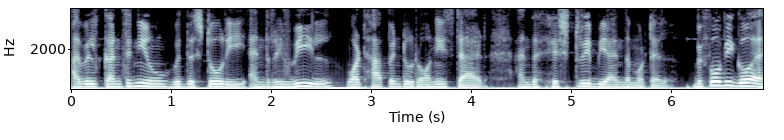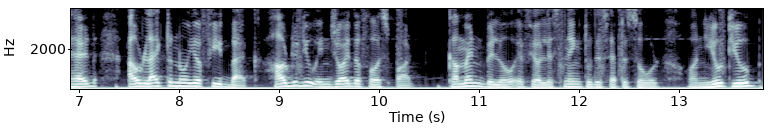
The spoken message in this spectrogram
I will continue with the story and reveal what happened to Ronnie's dad and the history behind the motel. Before we go ahead, I would like to know your feedback. How did you enjoy the first part? Comment below if you're listening to this episode on YouTube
